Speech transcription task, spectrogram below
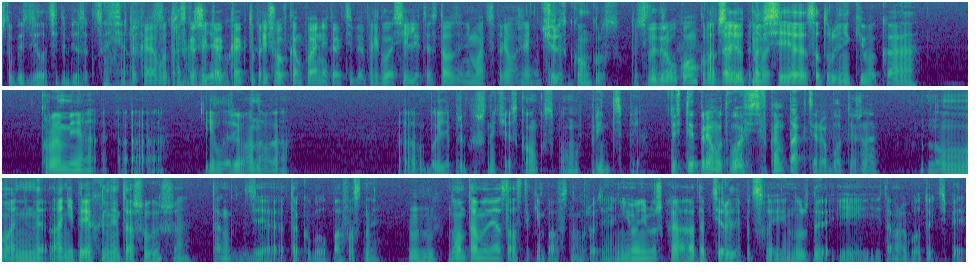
чтобы сделать это без акционеров. Так а вот расскажи, как, как ты пришел в компанию, как тебя пригласили, и ты стал заниматься приложением? Через конкурс. То есть выиграл конкурс, Абсолютно да, все сотрудники ВК, кроме э, Илларионова, Э, были приглашены через конкурс, по-моему, в принципе. То есть ты прямо вот в офисе ВКонтакте работаешь, да? Ну, они, они переехали на этаж выше, там, где такой был пафосный. Угу. Но он там и остался таким пафосным вроде. Они его немножко адаптировали под свои нужды и, и там работают теперь.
